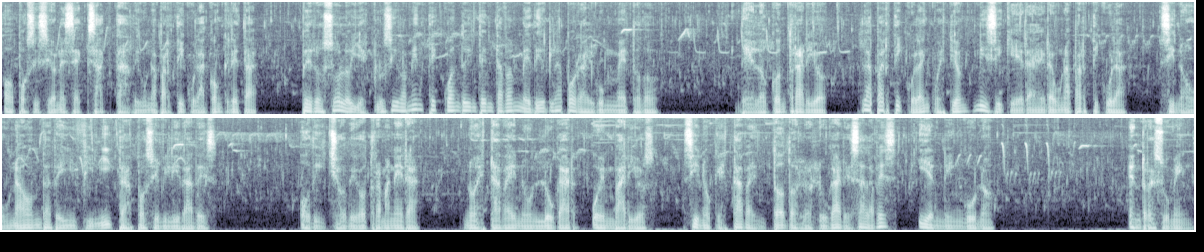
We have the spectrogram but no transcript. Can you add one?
o posiciones exactas de una partícula concreta, pero solo y exclusivamente cuando intentaban medirla por algún método. De lo contrario, la partícula en cuestión ni siquiera era una partícula, sino una onda de infinitas posibilidades. O dicho de otra manera, no estaba en un lugar o en varios, sino que estaba en todos los lugares a la vez y en ninguno. En resumen,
